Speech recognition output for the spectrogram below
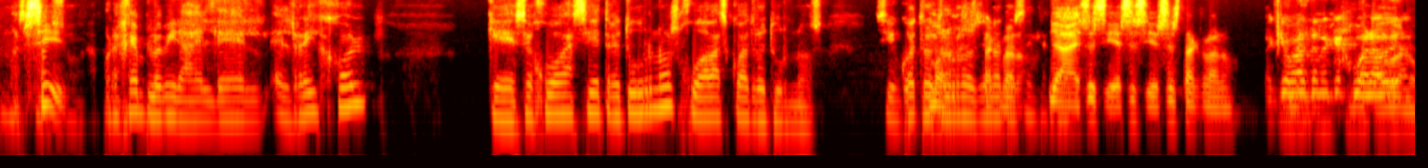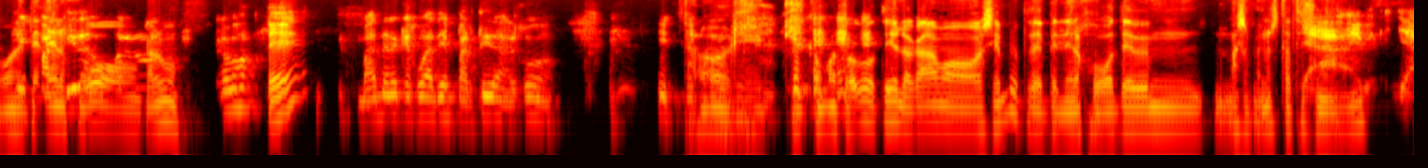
Más que Sí. de sobra. Por ejemplo, mira, el del el Rey Hall, que se juega siete turnos, jugabas cuatro turnos. Si en cuatro Bueno, turnos ya no te claro. has Ya, ese sí, ese sí, ese está claro. Es que va a tener que jugar a luego 10 depende del partidas. juego, ¿no? Calvo. ¿Cómo? ¿Eh? Va a tener que jugar 10 partidas el juego. Claro, que, que es como todo, tío, lo que hablamos siempre, pues depende del juego, te, mm, más o menos te haces Ya, un... ya.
